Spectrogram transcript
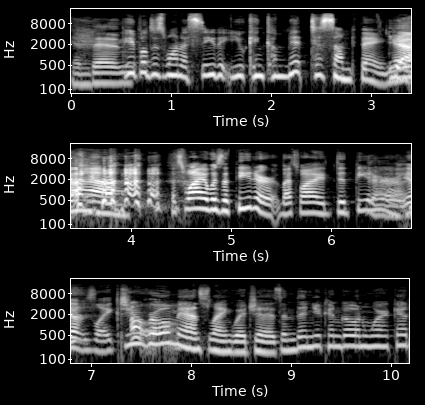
And then People just want to see that you can commit to something. Yeah. Yeah. That's why I was a theater. That's why I did theater. Yeah. Yeah, it was like do oh. romance languages and then you can go and work at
